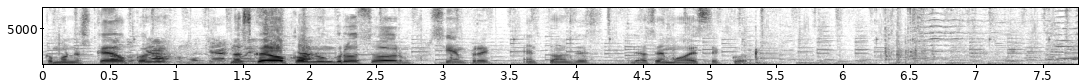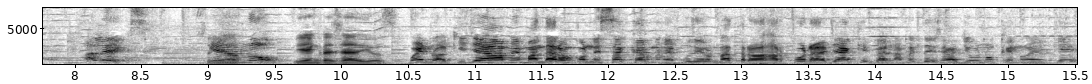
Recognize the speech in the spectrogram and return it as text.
Como nos quedó, Cuando con queda- un, como queda nos quedó con un grosor siempre, entonces le hacemos este corte. Alex, ¿bien o no? Bien, gracias a Dios. Bueno, aquí ya me mandaron con esta carne, me pusieron a trabajar por allá, que ganame el desayuno, que no es qué.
